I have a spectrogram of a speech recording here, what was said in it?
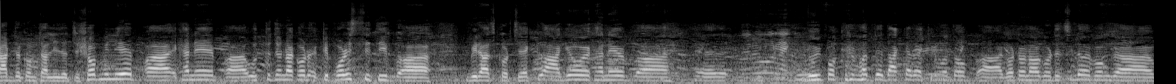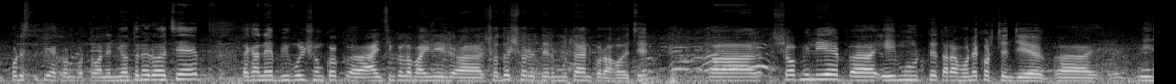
কার্যক্রম চালিয়ে যাচ্ছে। সব মিলিয়ে এখানে উত্তেজনাকর একটি পরিস্থিতি বিরাজ করছে। একটু আগেও এখানে দুই পক্ষের মধ্যে ধাক্কাধাক্কির মতো ঘটনা ঘটেছিল এবং পরিস্থিতি এখন বর্তমানে নিয়ন্ত্রণে রয়েছে। এখানে বিপুল সংখ্যক আইনশৃঙ্খলা বাহিনীর সদস্যদের মোতায়েন করা হয়েছে। সব মিলিয়ে এই মুহূর্তে তারা মনে করছেন যে এই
